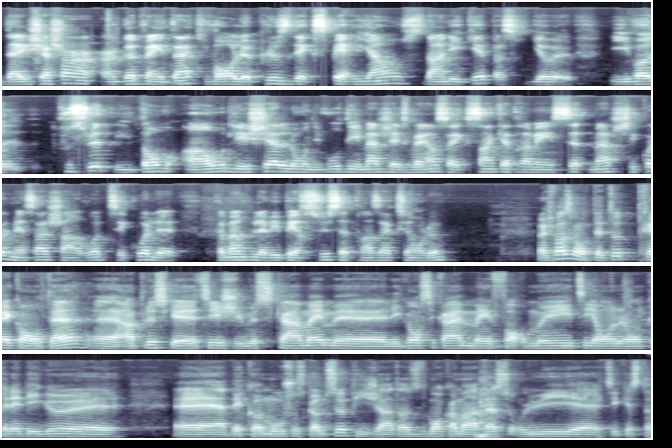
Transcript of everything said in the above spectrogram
D'aller chercher un, gars de 20 ans qui va avoir le plus d'expérience dans l'équipe parce qu'il va tout de suite, il tombe en haut de l'échelle au niveau des matchs d'expérience avec 187 matchs. C'est quoi le message ça envoie? C'est quoi le, comment vous l'avez perçu, cette transaction-là? Ben, je pense qu'on était tous très contents. Euh, en plus que je me suis quand même, euh, les gars, on s'est quand même informés. On, on, connaît des gars euh, à Bécomo, choses comme ça. Puis j'ai entendu de bons commentaires sur lui, que c'était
